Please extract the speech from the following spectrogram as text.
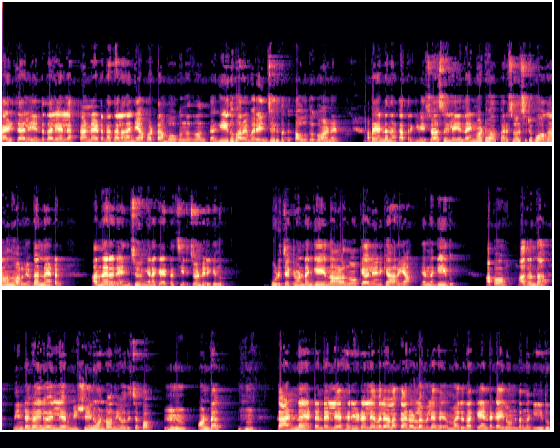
കഴിച്ചാലേ എന്റെ തലയല്ല. കണ്ണേട്ടന്റെ തല തന്നെയാ പൊട്ടാൻ പോകുന്നത് നമുക്ക് ഗീതു പറയുമ്പോൾ രഞ്ജു ഇതൊക്കെ കൗതുകമാണ്. അപ്പൊ എന്നെ നിനക്ക് അത്രയ്ക്ക് വിശ്വാസമില്ലേ? എന്നാ ഇങ്ങോട്ട് വാ പരിശോധിച്ചിട്ട് പോകാമെന്ന് പറഞ്ഞു കണ്ണേട്ടൻ. അന്നേരം രഞ്ജു ഇങ്ങനെ കേട്ട് ചിരിച്ചുകൊണ്ടിരിക്കുന്നു കുടിച്ചിട്ടുണ്ടെങ്കിൽ നാളെ നോക്കിയാലും എനിക്ക് അറിയാം എന്ന് ഗീതു. അപ്പോ അതെന്താ? നിന്റെ കയ്യിൽ വലിയ മെഷീനും ഉണ്ടോ എന്ന് ചോദിച്ചപ്പം ഉണ്ട്. കണ്ണേട്ടന്റെ ലഹരിയുടെ ലെവൽ അളക്കാനുള്ള ലഹ- മരുന്നൊക്കെ എന്റെ കയ്യിൽ ഉണ്ടെന്ന് ഗീതു.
